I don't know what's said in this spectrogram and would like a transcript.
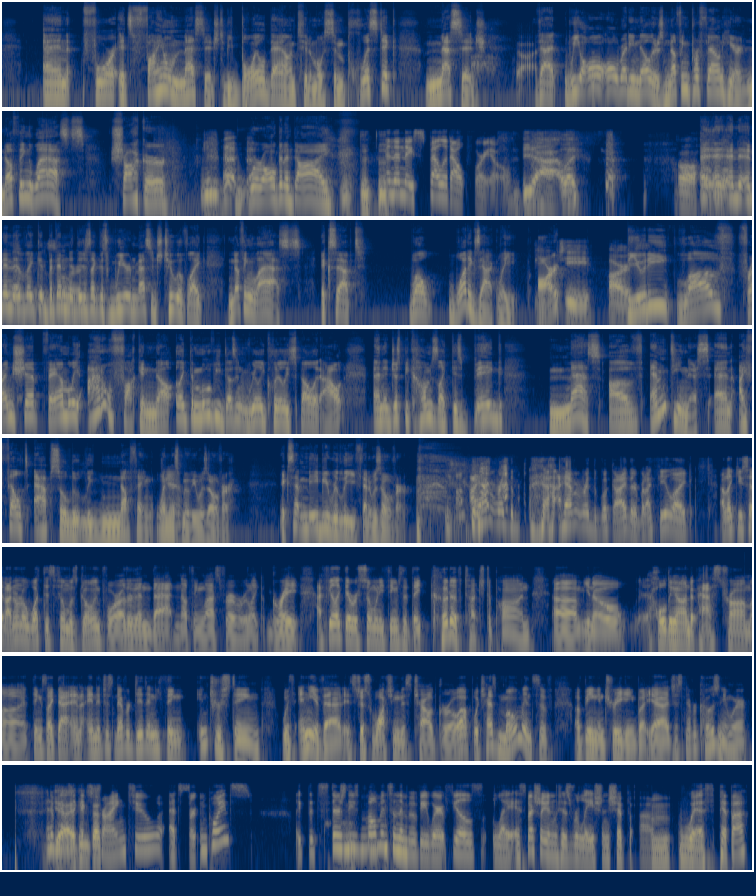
And for its final message to be boiled down to the most simplistic message oh, that we all already know there's nothing profound here, nothing lasts. Shocker. We're all gonna die. and then they spell it out for you. Yeah, like Oh, and and, and, then like but then there's like this weird message too of like nothing lasts except well what exactly? Art? Beauty, art. beauty love friendship family? I don't fucking know. Like the movie doesn't really clearly spell it out and it just becomes like this big mess of emptiness and i felt absolutely nothing when this movie was over except maybe relief that it was over I haven't read the I haven't read the book either, but I feel like uh, like you said, I don't know what this film was going for other than that nothing lasts forever. Like great. I feel like there were so many themes that they could have touched upon. Um, you know, holding on to past trauma, things like that, and and it just never did anything interesting with any of that. It's just watching this child grow up, which has moments of of being intriguing, but yeah, it just never goes anywhere. And it Yeah, feels I like think it's that- trying to at certain points. Like it's there's these Mhm. moments in the movie where it feels like, especially in his relationship um, with Pippa,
